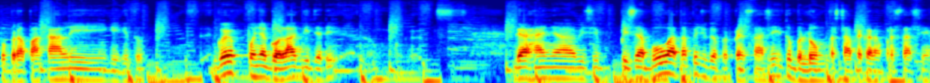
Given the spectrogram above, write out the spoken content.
beberapa kali kayak gitu gue punya goal lagi jadi nggak hanya bisa bisa buat tapi juga berprestasi. Itu belum tercapai karena prestasi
